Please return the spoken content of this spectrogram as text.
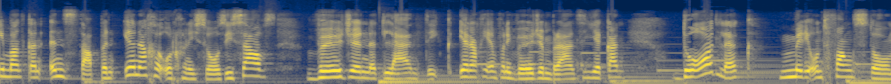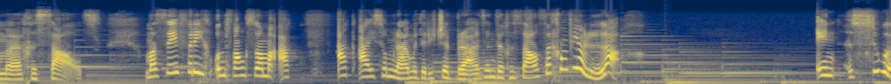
iemand kan instap in enige organisasie, selfs Virgin Atlantic, enige een van die Virgin brands en jy kan dadelik met die ontvangsdame gesels. Maar sê vir die ontvangsdame ek ek eis om nou met Richard Branson te gesels. Sy gaan vir jou lag. En so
